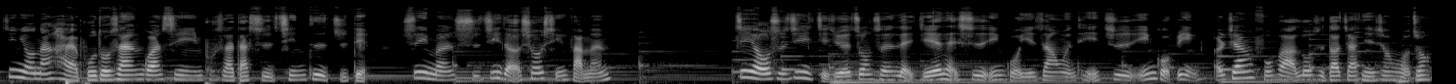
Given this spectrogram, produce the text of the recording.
经由南海普陀山观世音菩萨大士亲自指点，是一门实际的修行法门，借由实际解决众生累劫累世因果业障问题，治因果病，而将佛法落实到家庭生活中，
